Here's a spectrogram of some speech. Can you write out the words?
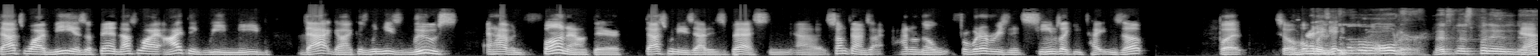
that's why me as a fan, that's why I think we need that guy. Because when he's loose and having fun out there, that's when he's at his best. And uh, sometimes I, I don't know, for whatever reason, it seems like he tightens up. But so well, hopefully he's getting a little older. Let's let's put in the, yeah.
